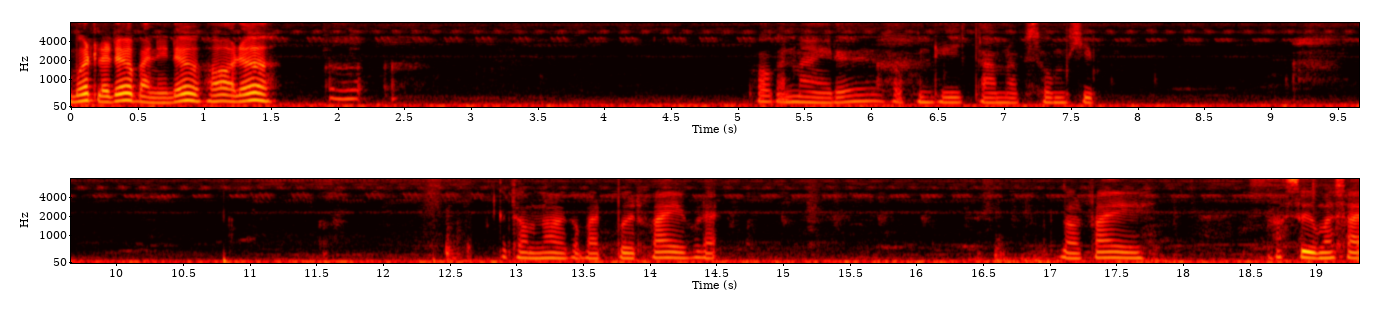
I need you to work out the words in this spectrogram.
เบิดเลยเด้อบัดนี้เด้อพ่อเด้อเออพ่อกันใหม่เด้อขอบคุณที่ตามรับชมคลิปกระทอมน้อยกับบัดเปิดไฟพูนแหละ หลอดไฟเอาซื้อมาใส่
